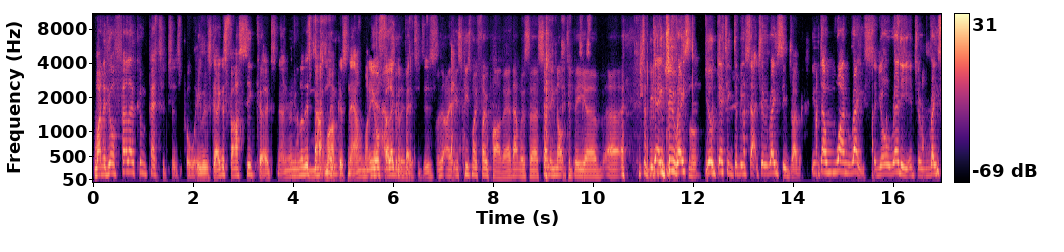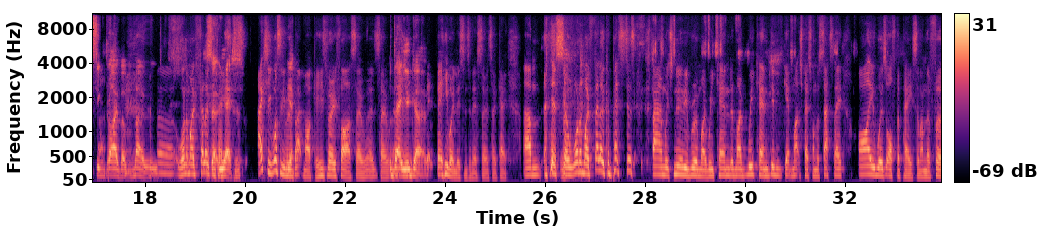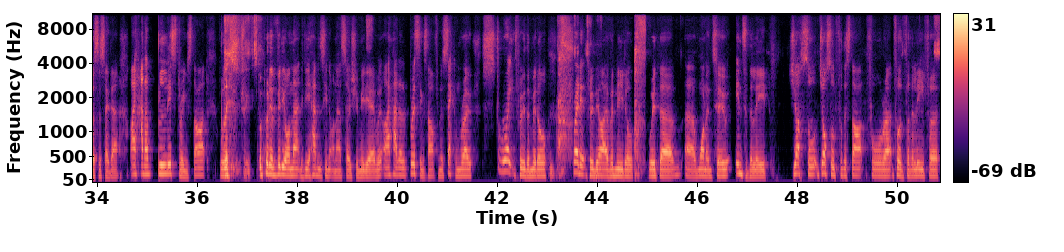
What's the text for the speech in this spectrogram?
one of your fellow competitors, Paul. He was going as fast as he could. No, you're none of this back markers now. One of yeah, your fellow absolutely. competitors. Excuse my faux pas there. That was uh, certainly not to be. Uh, uh, to be getting too races. You're getting to be such a racing driver. You've done one race and you're already into racing driver mode. Uh, one of my fellow so, competitors. Yes Actually, he wasn't even yeah. a back marker. He's very fast. So, uh, so well, there you go. But, but, he won't listen to this, so it's okay. Um, so, one of my fellow competitors, fan, which nearly ruined my weekend, and my weekend didn't get much better on the Saturday. I was off the pace, and I'm the first to say that. I had a blistering start. We'll, blistering. We'll put a video on that if you haven't seen it on our social media. I had a blistering start from the second row straight through the middle, thread it through the eye of a needle with uh, uh, one and two into the lead jostled, jostled for the start for uh, for for the lead for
